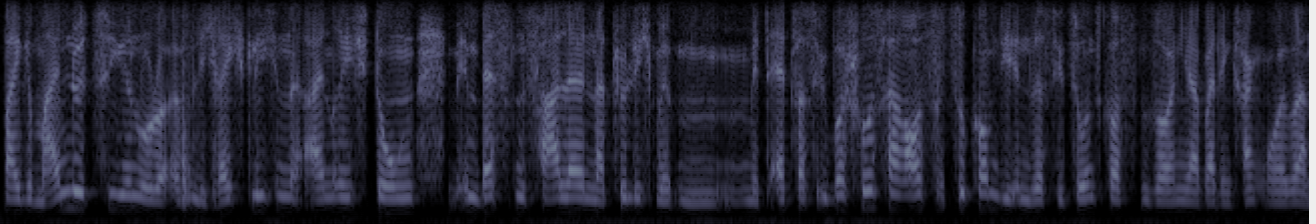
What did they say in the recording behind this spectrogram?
bei gemeinnützigen oder öffentlich-rechtlichen Einrichtungen im besten Falle natürlich mit, mit etwas Überschuss herauszukommen. Die Investitionskosten sollen ja bei den Krankenhäusern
